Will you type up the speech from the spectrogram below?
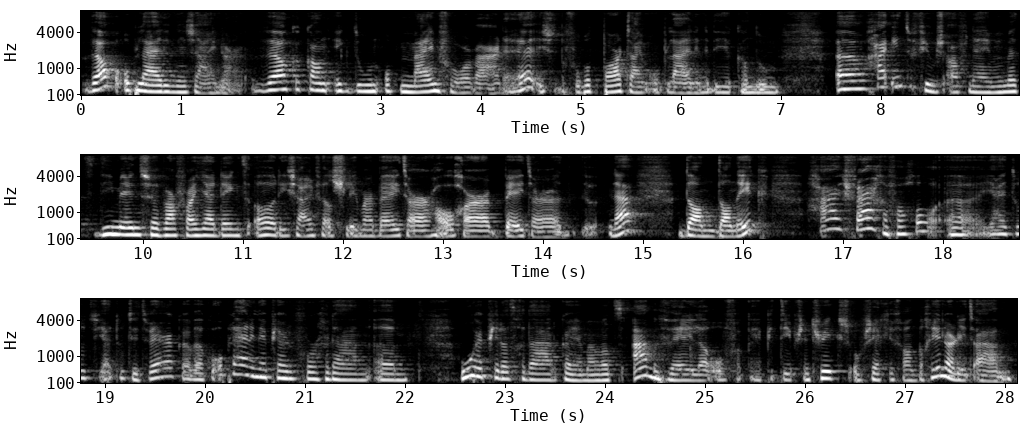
Welke opleidingen zijn er? Welke kan ik doen op mijn voorwaarden? Hè? Is het bijvoorbeeld parttime opleidingen die je kan doen? Uh, ga interviews afnemen met die mensen waarvan jij denkt: oh, die zijn veel slimmer, beter, hoger, beter nou, dan, dan ik. Ga eens vragen van: goh, uh, jij, doet, jij doet dit werk. welke opleiding heb jij ervoor gedaan? Um, hoe heb je dat gedaan? Kan je me wat aanbevelen? Of heb je tips en tricks? Of zeg je van begin er niet aan?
